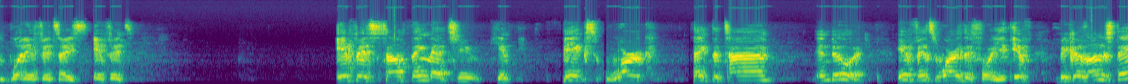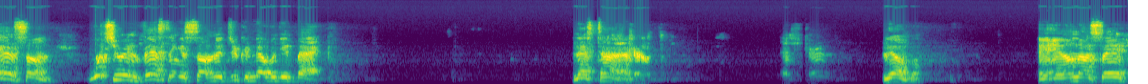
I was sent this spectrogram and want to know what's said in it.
but if it's a if it's if it's something that you can fix, work, take the time, then do it. If it's worth it for you. If because understand something, what you're investing is something that you can never get back. And that's time. That's true. Never. And, and I'm not saying,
